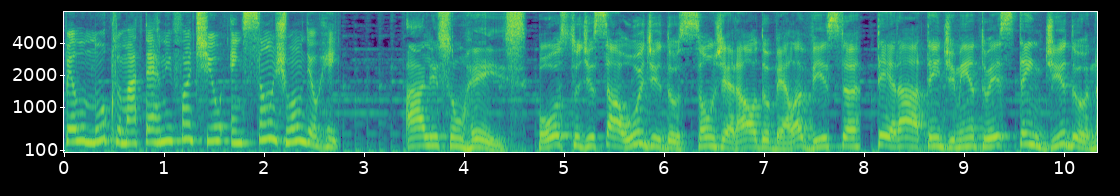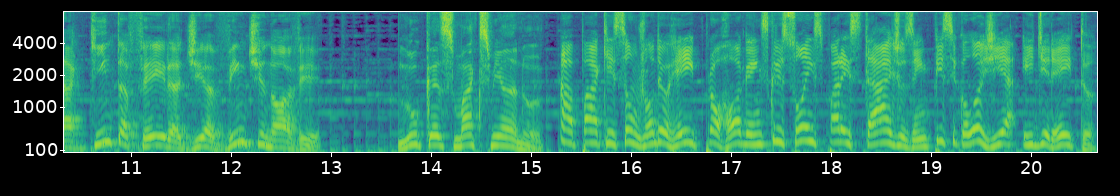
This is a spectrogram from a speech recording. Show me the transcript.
pelo Núcleo Materno Infantil em São João Del Rei. Alisson Reis. Posto de saúde do São Geraldo Bela Vista terá atendimento estendido na quinta-feira, dia 29. Lucas Maximiano. A PAC São João Del Rei prorroga inscrições para estágios em psicologia e direito.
